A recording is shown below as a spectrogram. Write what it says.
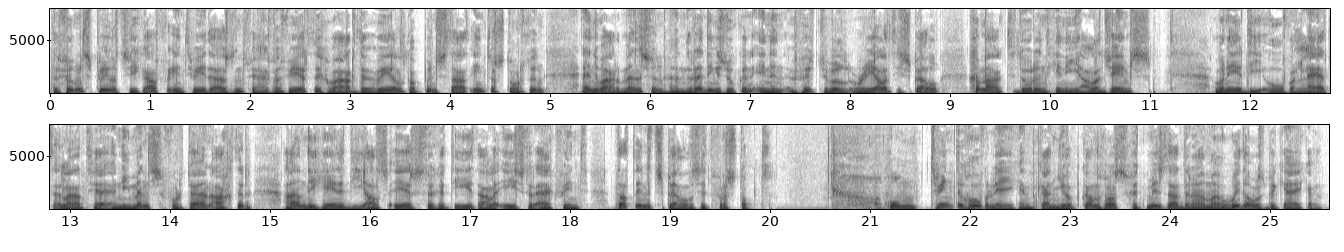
De film speelt zich af in 2045 waar de wereld op punt staat in te storten en waar mensen hun redding zoeken in een virtual reality spel gemaakt door een geniale James. Wanneer die overlijdt laat hij een immens fortuin achter aan diegene die als eerste getiertale easter egg vindt dat in het spel zit verstopt. Om 20 over 9 kan je op Canvas het misdaaddrama Widows bekijken.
